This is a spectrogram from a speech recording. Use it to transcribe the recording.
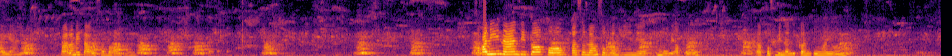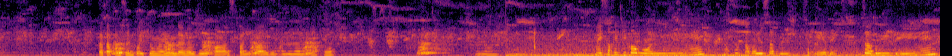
Ayan. Para may tao sa bahay. So, kanina, dito ako. Kaso lang sobrang init. Umuwi ako. Tapos, binalikan ko ngayon. Tatapusin ko ito ngayon dahil bukas, panibagong ano naman ako. Ayan. May sakit ikaw, Oni. Napunta kayo sa, sa breathing. Sa breathing.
